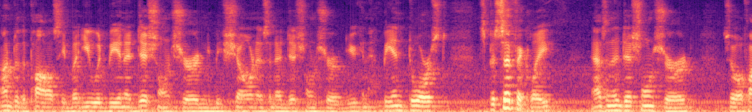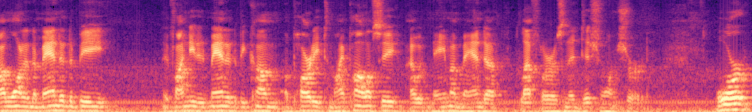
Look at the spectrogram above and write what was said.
under the policy, but you would be an additional insured and you'd be shown as an additional insured. You can be endorsed specifically as an additional insured. So if I wanted Amanda to be, if I needed Amanda to become a party to my policy, I would name Amanda Leffler as an additional insured. Or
